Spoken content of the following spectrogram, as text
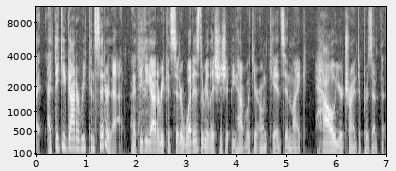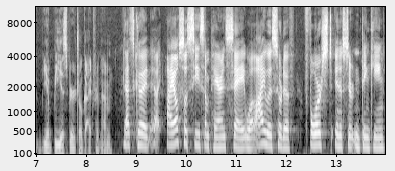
I, I think you got to reconsider that. And I think you got to reconsider what is the relationship you have with your own kids and like how you're trying to present them, you know, be a spiritual guide for them. That's good. I also see some parents say, well, I was sort of forced in a certain thinking.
